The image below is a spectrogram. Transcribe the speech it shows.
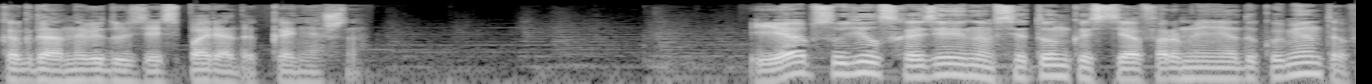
когда наведу здесь порядок, конечно. Я обсудил с хозяином все тонкости оформления документов.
